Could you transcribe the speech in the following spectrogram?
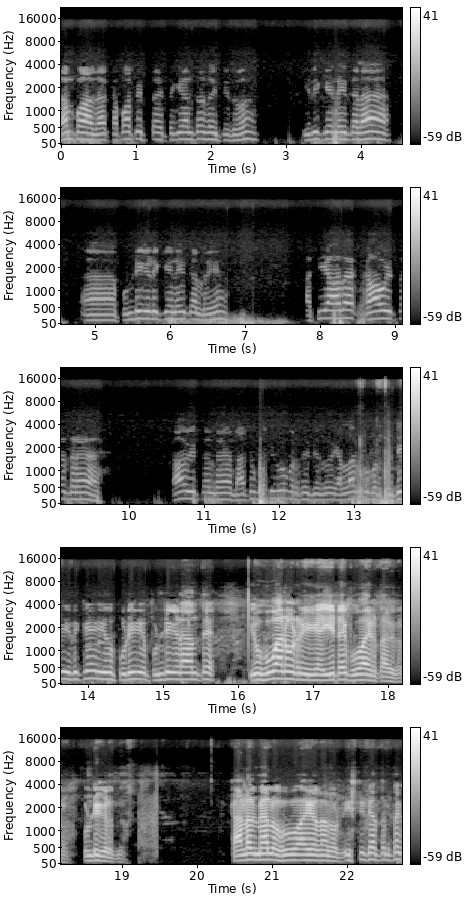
ತಂಪಾದ ಕಪಾಪಿತ್ತ ಪಿತ್ತ ತೆಗಿಯೋಂಥದ್ದು ಐತಿ ಇದು. ಇದಕ್ಕೇನೈತಲ್ಲ ಪುಂಡಿ ಗಿಡಕ್ಕೆ ಏನೈತಲ್ರಿ? ಅತಿಯಾದ ಕಾವು ಇತ್ತಂದ್ರೆ ಕಾವು ಇತ್ತಂದ್ರೆ ಬುಟ್ಟಿಗೂ ಬರ್ತೈತಿ ಇದು, ಎಲ್ಲದಕ್ಕೂ ಬರ್ತೈತಿ. ಇದಕ್ಕೆ ಇದು ಪುಡಿ, ಪುಂಡಿ ಗಿಡ ಅಂತ, ಇವು ಹೂವು ನೋಡ್ರಿ, ಈ ಟೈಪ್ ಹೂವು ಇರ್ತಾವೆ ಇದ್ರ, ಪುಂಡಿ ಗಿಡದ್ದು. ಕಾಂಡದ ಮೇಲೆ ಹೂವು ಅದಾವ ನೋಡ್ರಿ. ಇಷ್ಟಿಟ್ಟು ಹತ್ರ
